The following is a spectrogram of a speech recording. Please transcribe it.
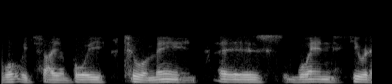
what we'd say a boy to a man is when he would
